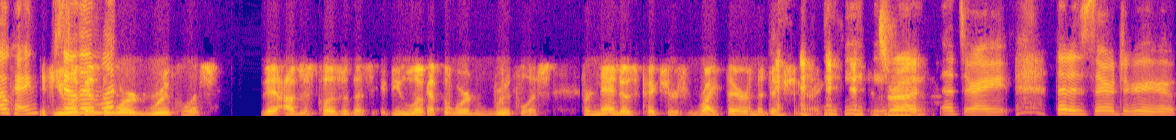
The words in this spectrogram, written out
Okay. If you so look at let... the word ruthless, I'll just close with this. If you look at the word ruthless, Fernando's picture's right there in the dictionary. That's right. That's right. That is so true.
